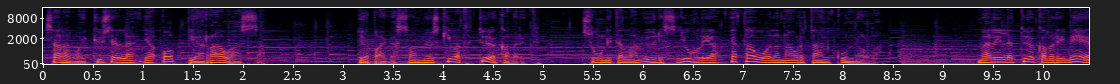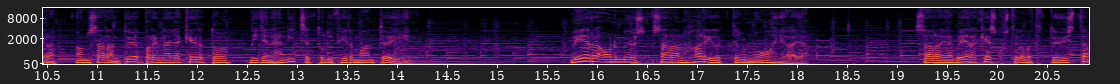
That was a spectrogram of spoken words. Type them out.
Sara voi kysellä ja oppia rauhassa. Työpaikassa on myös kivat työkaverit. Suunnitellaan yhdessä juhlia ja tauoilla nauretaan kunnolla. Välillä työkaveri Veera on Saran työparina ja kertoo, miten hän itse tuli firmaan töihin – Veera on myös Saran harjoittelun ohjaaja. Sara ja Veera keskustelevat töistä,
